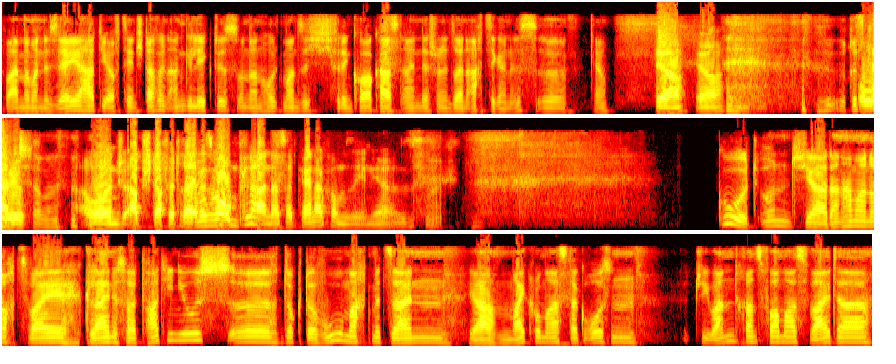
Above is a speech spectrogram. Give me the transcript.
vor allem, wenn man eine Serie hat, die auf zehn Staffeln angelegt ist und dann holt man sich für den Corecast einen, der schon in seinen 80ern ist. Äh, ja. Ja, ja. Riskant, Oh, aber Und ab Staffel 3 müssen wir umplanen, das hat keiner kommen sehen, ja. Gut, und ja, dann haben wir noch zwei kleine Third-Party-News. Äh, Dr. Wu macht mit seinen ja, Micromaster großen G1 Transformers weiter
